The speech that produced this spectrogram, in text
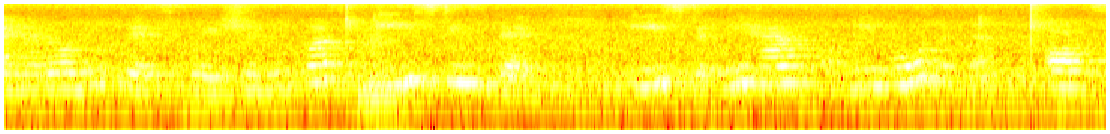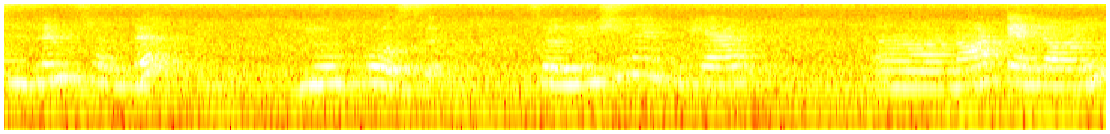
anaerobic respiration because yeast is there. Yeast, we have removed the oxygen from the glucose solution and we are uh, not allowing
